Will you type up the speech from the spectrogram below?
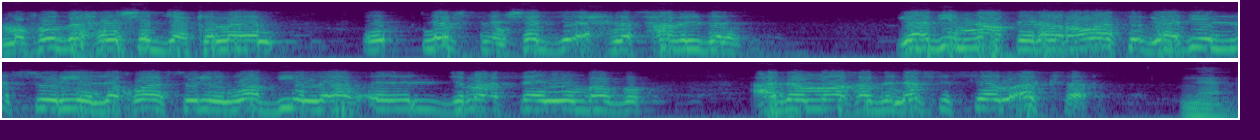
المفروض إحنا نشجع كمان نفسنا نشجع إحنا أصحاب البلد. قاعدين نعطي رواتب قاعدين للسوريين الأخوان السوريين وافدين الجماعة الثانيين برضه عدم مؤاخذه نفس السعر وأكثر. نعم.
